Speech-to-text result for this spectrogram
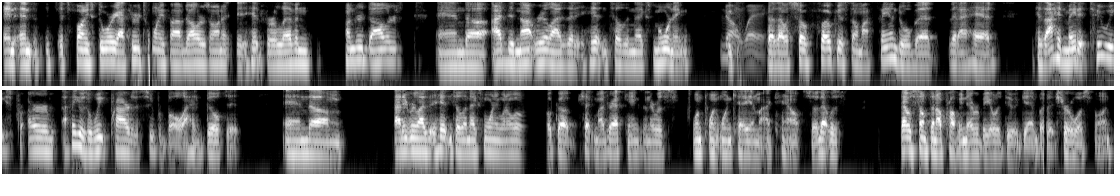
and, and it's, it's funny story. I threw $25 on it. It hit for $1,100. And, uh, I did not realize that it hit until the next morning. No because, way. Because I was so focused on my FanDuel bet that I had, because I had made it two weeks, or I think it was a week prior to the Super Bowl. I had built it. And, um, I didn't realize it hit until the next morning when I woke up, checked my DraftKings, and there was 1.1k in my account. So that was that was something I'll probably never be able to do again, but it sure was fun.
